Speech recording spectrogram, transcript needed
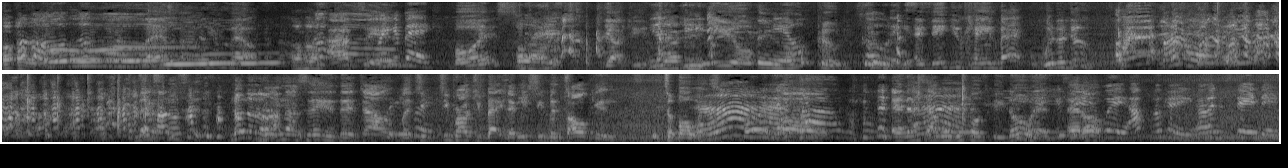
Uh oh. Last time you left, Uh huh. I Bring it back. boys, Uh-huh. yucky, Yucky. ill, Ill. cooties. Cooties. And then you came back with a dude. Makes no sense. No, no, no. I'm not saying that y'all, but she, she brought you back. That means she's been talking to boys. Ah. Uh, and that's not what we're supposed to be ah. doing Wait, you at said, all. wait, I, okay, I understand that,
